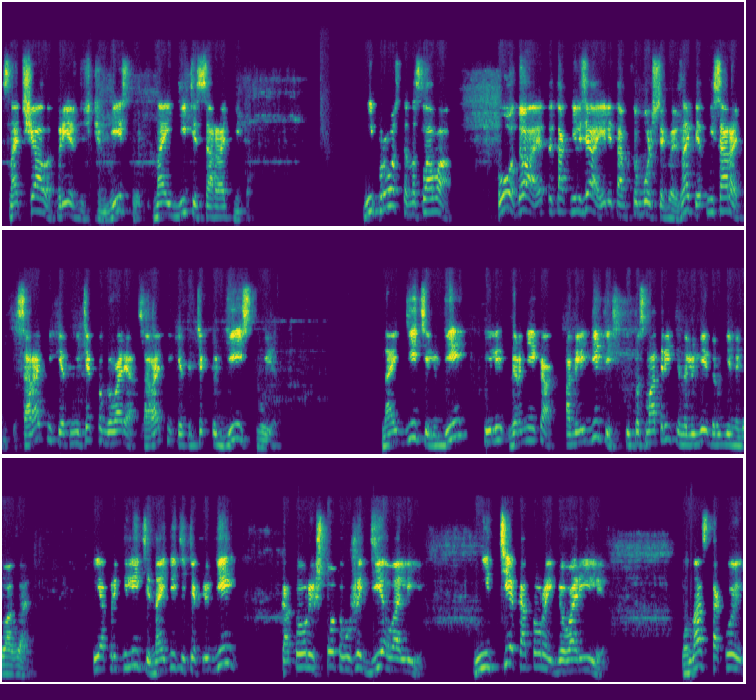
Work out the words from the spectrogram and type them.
сначала, прежде чем действовать, найдите соратников. Не просто на слова. О, да, это так нельзя, или там кто больше всех говорит. Знаете, это не соратники. Соратники – это не те, кто говорят. Соратники – это те, кто действует. Найдите людей, или, вернее как, оглядитесь и посмотрите на людей другими глазами. И определите, найдите тех людей, которые что-то уже делали. Не те, которые говорили. У нас такое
